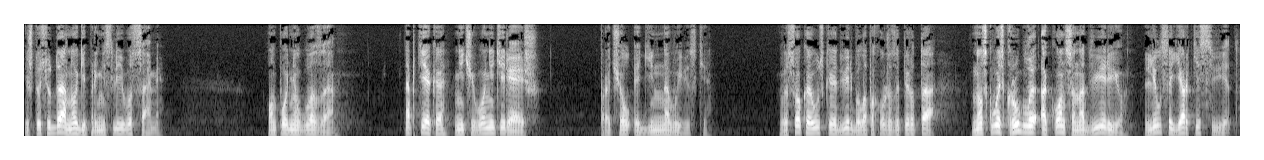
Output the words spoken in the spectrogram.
и что сюда ноги принесли его сами. Он поднял глаза. «Аптека, ничего не теряешь», — прочел Эгин на вывеске. Высокая узкая дверь была, похоже, заперта, но сквозь круглое оконце над дверью лился яркий свет,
